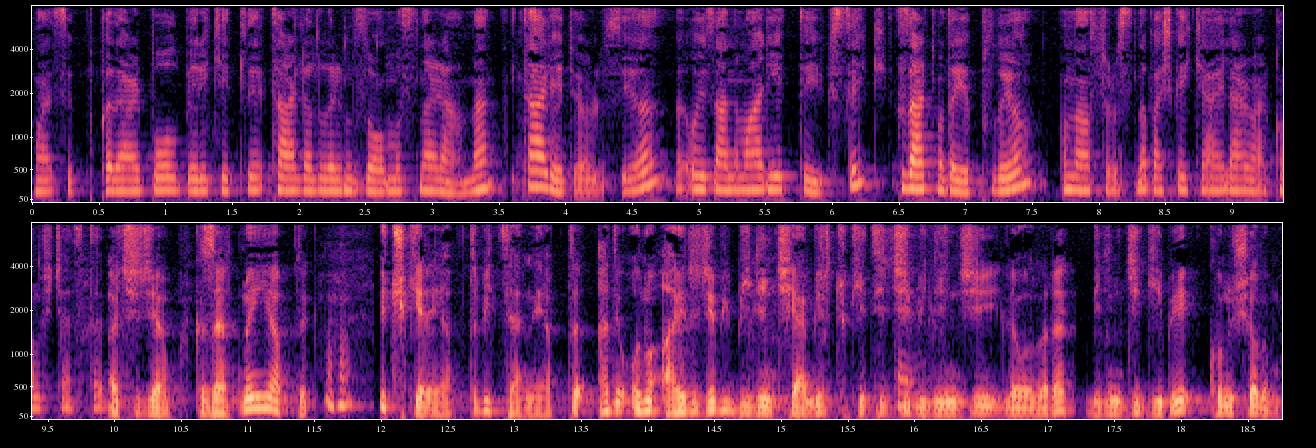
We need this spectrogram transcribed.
maalesef bu kadar bol bereketli tarlalarımız olmasına rağmen ithal ediyoruz yağı ve o yüzden de maliyet de yüksek. Kızartma da yapılıyor. Ondan sonrasında başka hikayeler var konuşacağız tabii. Açacağım. Kızartmayı yaptık. Üç kere yaptı bir tane yaptı. Hadi onu ayrıca bir bilinç yani bir tüketici evet. bilinciyle olarak bilinci gibi konuşalım.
